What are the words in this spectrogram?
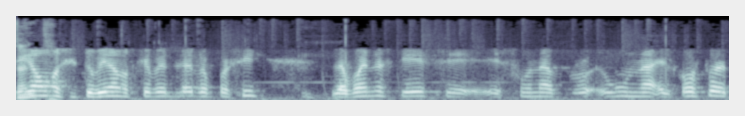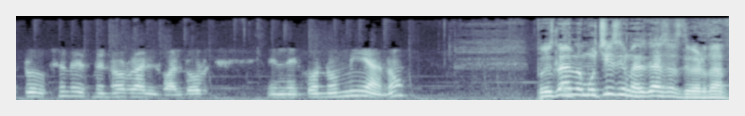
digamos, si tuviéramos que venderlo, pues sí. Lo bueno es que es, eh, es una, una, el costo de producción es menor al valor en la economía, ¿no? Pues Lalo, muchísimas gracias, de verdad.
